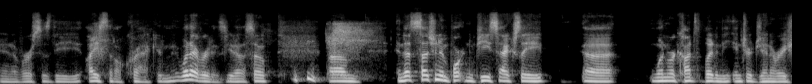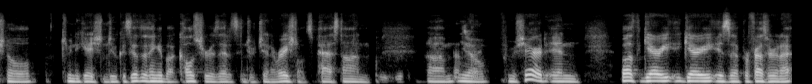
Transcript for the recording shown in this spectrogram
you know versus the ice that'll crack and whatever it is you know so um and that's such an important piece actually uh when we're contemplating the intergenerational communication too, because the other thing about culture is that it's intergenerational; it's passed on, Mm-hmm. um, you know, from shared. And both Gary Gary is a professor, and I,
